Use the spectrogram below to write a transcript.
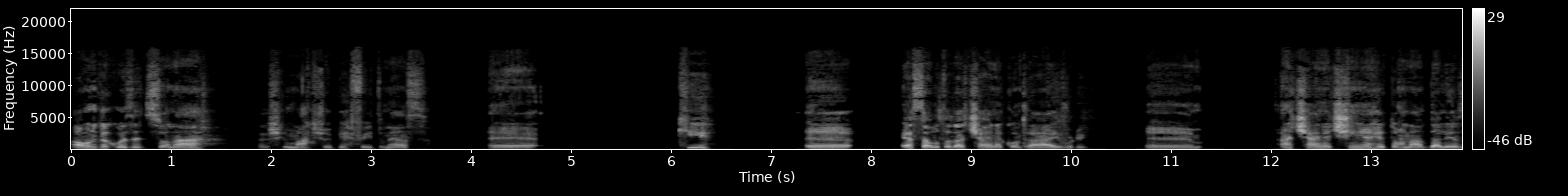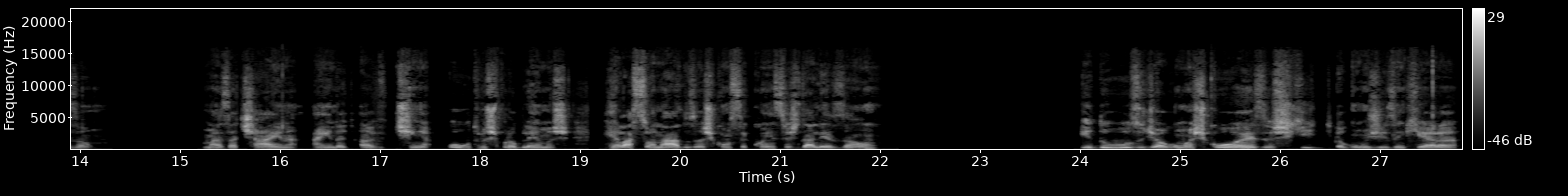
A única coisa a adicionar, acho que o Marcos foi perfeito nessa, é que é, essa luta da China contra a Ivory, é, a China tinha retornado da lesão mas a China ainda tinha outros problemas relacionados às consequências da lesão e do uso de algumas coisas que alguns dizem que era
